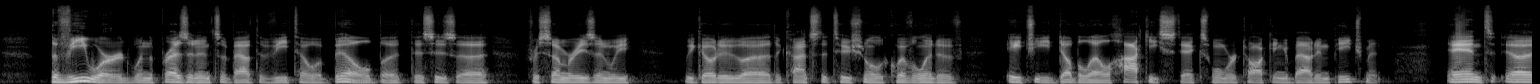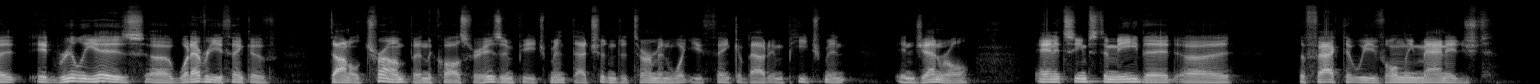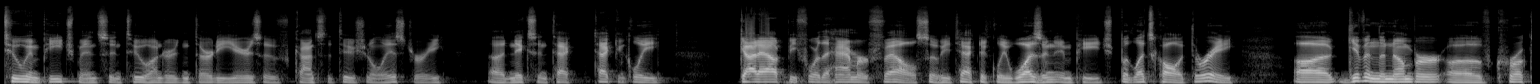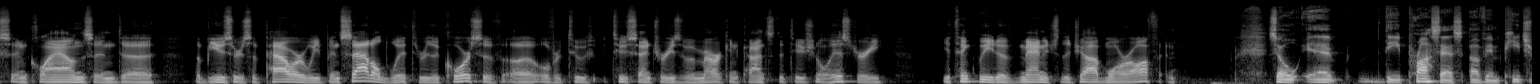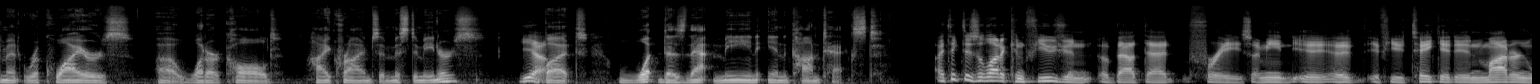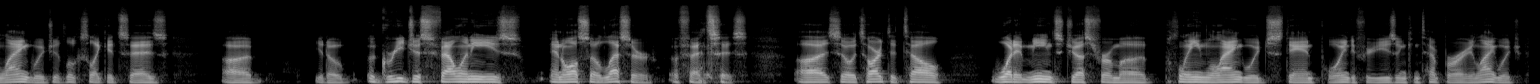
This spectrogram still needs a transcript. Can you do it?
the V word when the president's about to veto a bill, but this is uh, for some reason we we go to uh, the constitutional equivalent of H E double L hockey sticks when we're talking about impeachment. And uh, it really is, uh, whatever you think of Donald Trump and the calls for his impeachment, that shouldn't determine what you think about impeachment in general. And it seems to me that uh, the fact that we've only managed two impeachments in 230 years of constitutional history, uh, Nixon te- technically got out before the hammer fell, so he technically wasn't impeached, but let's call it three. Uh, given the number of crooks and clowns and uh, abusers of power we've been saddled with through the course of uh, over two two centuries of American constitutional history, you think we'd have managed the job more often. So uh, the process of impeachment requires uh, what are called high crimes and misdemeanors. Yeah. But what does that mean in context? I think there's a lot of confusion about that phrase. I mean, if you take it in modern language, it looks like it says, uh, you know, egregious felonies and also lesser offenses. Uh, so it's hard to tell what it means just from a plain language standpoint if you're using contemporary language.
